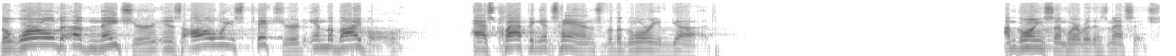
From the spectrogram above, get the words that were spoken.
the world of nature is always pictured in the Bible as clapping its hands for the glory of God. I'm going somewhere with this message.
